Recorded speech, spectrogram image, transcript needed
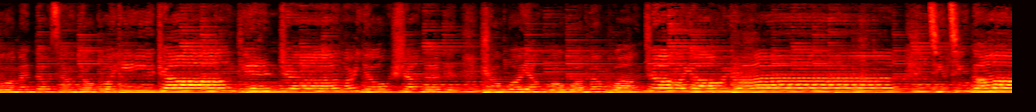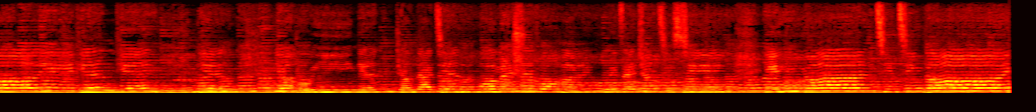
我们都曾有过一张天真而忧伤的脸，受过阳光，我们望着遥远。轻轻的一天天一年又一年，长大间我们是否还会再唱起心？轻轻的一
